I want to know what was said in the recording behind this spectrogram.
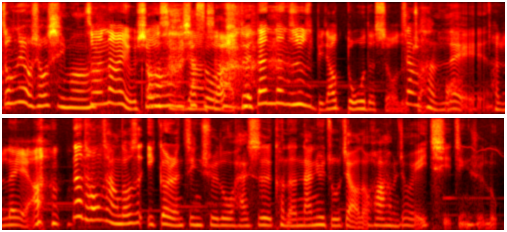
中间有休息吗？中间大家有休息一下下，对，但 但是就是比较多的时候的这样很累。很累啊。那通常都是一个人进去录，还是可能男女主角的话，他们就会一起进去录，嗯，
